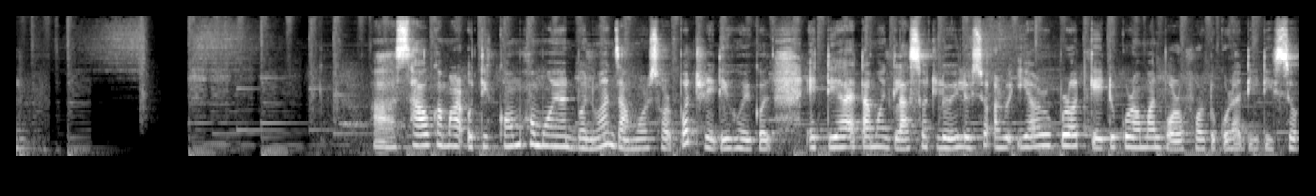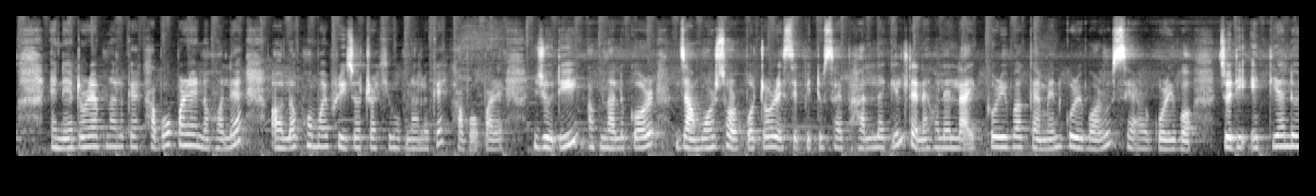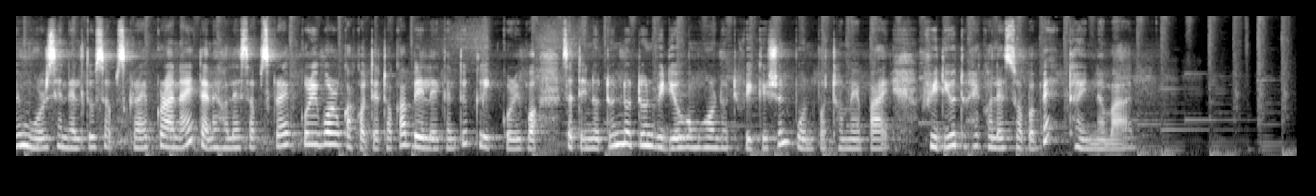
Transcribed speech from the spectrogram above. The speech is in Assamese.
চাওক আমাৰ অতি কম সময়ত বনোৱা জামৰ চৰবত ৰেডি হৈ গ'ল। এতিয়া এটা মই গ্লাছত লৈ লৈছোঁ আৰু ইয়াৰ ওপৰত কেইটুকুৰামান বৰফৰ টুকুৰা দি দিছোঁ। এনেদৰে আপোনালোকে খাব পাৰে নহ'লে অলপ সময় ফ্ৰিজত ৰাখিও আপোনালোকে খাব পাৰে। যদি আপোনালোকৰ জামৰ চৰবতৰ ৰেচিপিটো চাই ভাল লাগিল তেনেহ'লে লাইক কৰিব কমেণ্ট কৰিব আৰু শ্বেয়াৰ কৰিব। যদি এতিয়ালৈ মোৰ চেনেলটো ছাবস্ক্ৰাইব কৰা নাই তেনেহ'লে ছাবস্ক্ৰাইব কৰিব আৰু কাষতে থকা বেল আইকনটো ক্লিক কৰিব যাতে নতুন নতুন ভিডিঅ'সমূহৰ ন'টিফিকেশ্যন পোনপ্ৰথমে পায় ভিডিঅ'টো শেষলৈ চোৱাৰ বাবে ধন্যবাদ।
